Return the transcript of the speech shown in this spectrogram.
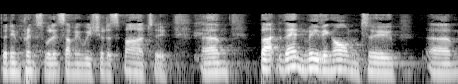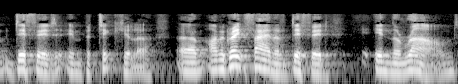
that in principle it's something we should aspire to. Um, but then moving on to um, DFID in particular, um, I'm a great fan of DFID in the round,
